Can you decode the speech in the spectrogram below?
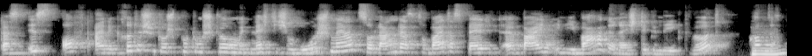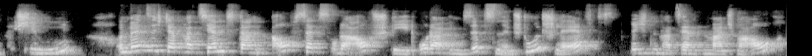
Das ist oft eine kritische Durchblutungsstörung mit nächtlichem Ruheschmerz. Solange das, sobald das äh, Bein in die Waagerechte gelegt wird, kommt mhm. das Chemie. Und wenn sich der Patient dann aufsetzt oder aufsteht oder im Sitzen im Stuhl schläft, richten Patienten manchmal auch,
